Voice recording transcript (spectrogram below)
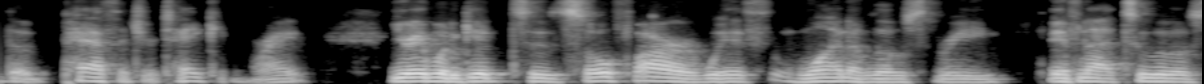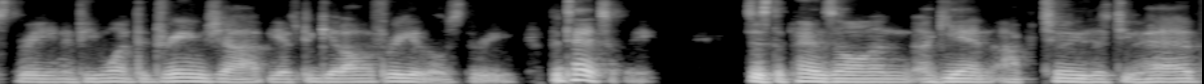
the path that you're taking, right? You're able to get to so far with one of those three, if not two of those three. And if you want the dream job, you have to get all three of those three potentially. It just depends on again opportunities that you have,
